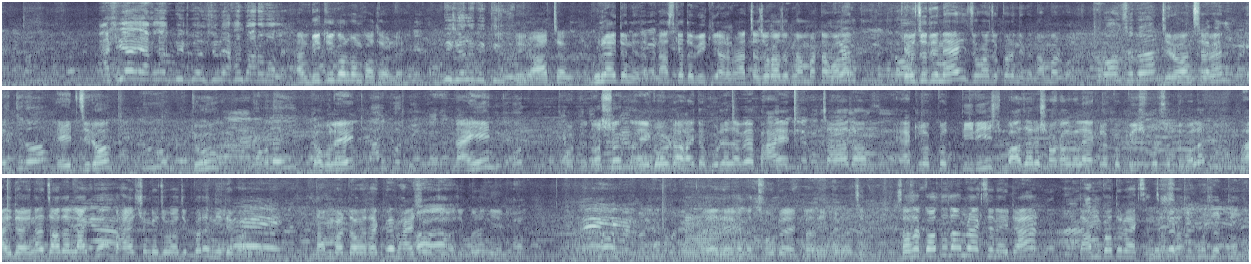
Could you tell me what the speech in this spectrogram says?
আশি এক লাখ বিশ বলছিল এখন বারো বলে। আর বিক্রি করবেন কত হলে? বিশ হলে বিক্রি করবে। আচ্ছা ঘুরাই তো নিয়ে যাবেন আজকে তো বিক্রি হবে আচ্ছা যোগাযোগ নাম্বারটা বলেন। কেউ যদি নেয় যোগাযোগ করে নেবে নাম্বার বলেন। Zero one seven zero one seven eight zero eight zero two double eight nine four two. দর্শক এই গরুটা হয়তো ঘুরে যাবে। ভাই চা দাম এক লক্ষ তিরিশ বাজারে সকালবেলা এক লক্ষ বিশ পর্যন্ত বলে। ভাই দেয় না যাদের লাগবে ভাইয়ের সঙ্গে যোগাযোগ করে নিতে পারবে। নাম্বার দেওয়া থাকবে ভাইয়ের সঙ্গে যোগাযোগ করে নিয়ে নেবে। এখানে ছোট একটা দেখতে পাচ্ছি চাচা কত দাম রাখছেন এটা? দাম কত রাখছেন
